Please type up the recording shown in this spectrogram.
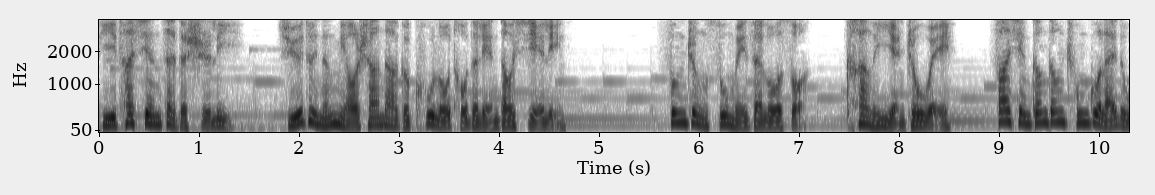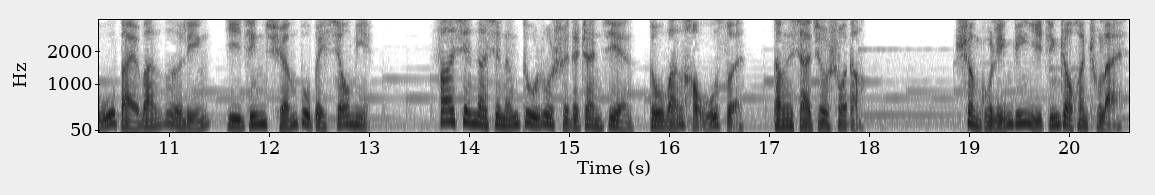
以他现在的实力，绝对能秒杀那个骷髅头的镰刀邪灵。风正苏没再啰嗦，看了一眼周围，发现刚刚冲过来的五百万恶灵已经全部被消灭。发现那些能渡弱水的战舰都完好无损，当下就说道：“上古灵兵已经召唤出来，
